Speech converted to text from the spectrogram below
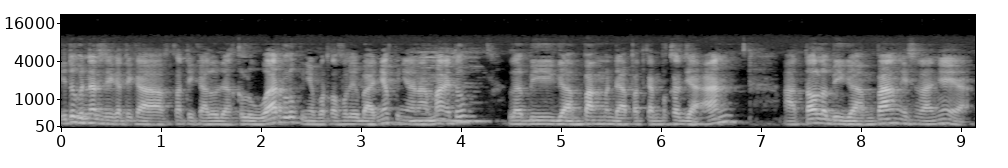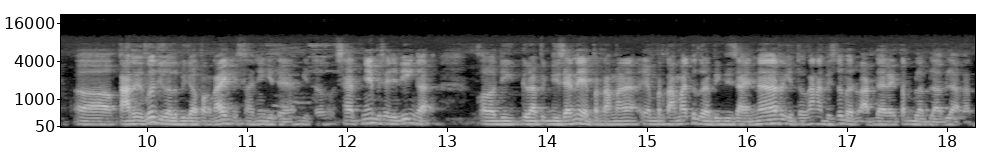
itu benar sih ketika ketika lu udah keluar lu punya portofolio banyak punya nama Hmm. itu lebih gampang mendapatkan pekerjaan atau lebih gampang istilahnya ya eh, karir lu juga lebih gampang naik istilahnya gitu ya gitu setnya bisa jadi nggak kalau di graphic design ya pertama yang pertama itu graphic designer gitu kan habis itu baru art director bla bla bla kan.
